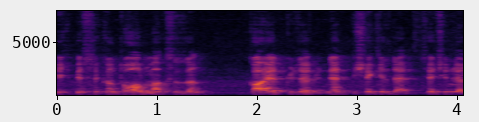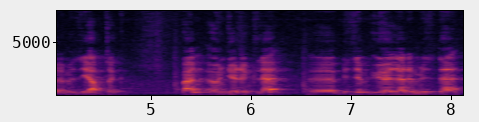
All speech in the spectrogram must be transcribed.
Hiçbir sıkıntı olmaksızın gayet güzel, net bir şekilde seçimlerimizi yaptık. Ben öncelikle e, bizim üyelerimize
